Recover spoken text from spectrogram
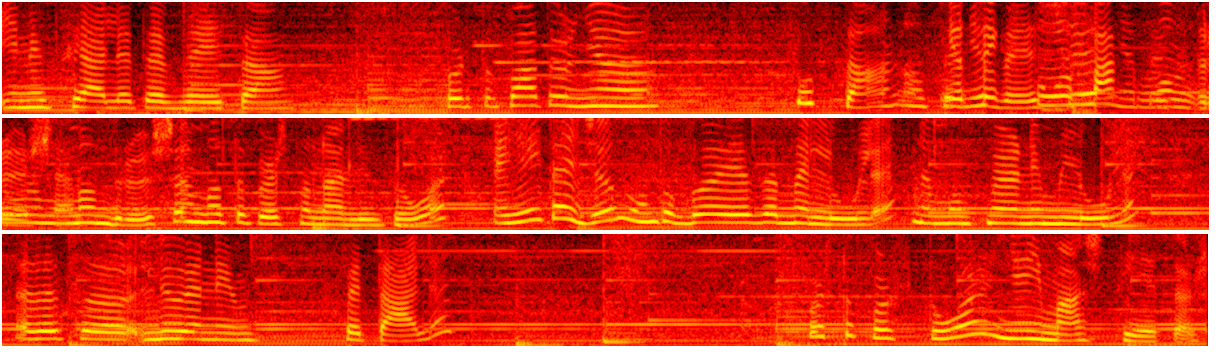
inicialet e veta për të patur një fustan ose një veshje, një teksturë pak më ndryshe. Më ndryshe, më të personalizuar. E njëjta gjë mund të bëhet edhe me lule, ne mund të merrnim lule edhe të lyenim petalet për të përftuar një imazh tjetër.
